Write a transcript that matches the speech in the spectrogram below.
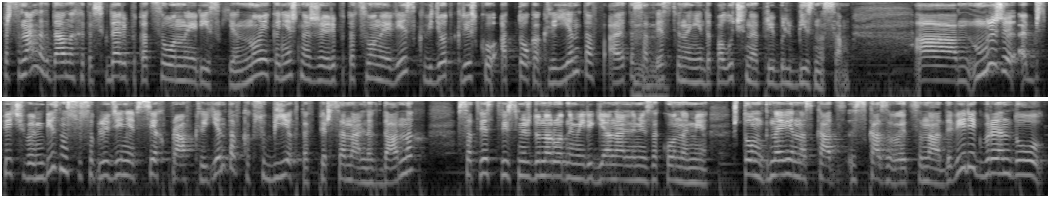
персональных данных – это всегда репутационные риски. Ну и, конечно же, репутационный риск ведет к риску оттока клиентов, а это, соответственно, недополученная прибыль бизнесом. А мы же обеспечиваем бизнесу соблюдение всех прав клиентов как субъектов персональных данных в соответствии с международными и региональными законами, что мгновенно сказывается на доверии к бренду,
